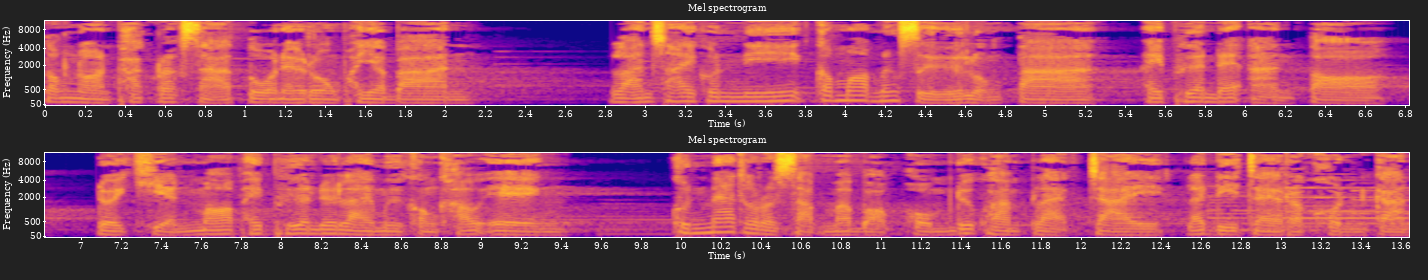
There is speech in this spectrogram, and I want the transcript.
ต้องนอนพักรักษาตัวในโรงพยาบาล หลานชายคนนี้ก็มอบหนังสือหลวงตาให้เพื่อนได้อ่านต่อ โดยเขียนมอบให้เพื่อนด้วยลายมือของเขาเอง คุณแม่โทรศัพท์มาบอกผมด้วยความแปลกใจและดีใจระคนกัน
